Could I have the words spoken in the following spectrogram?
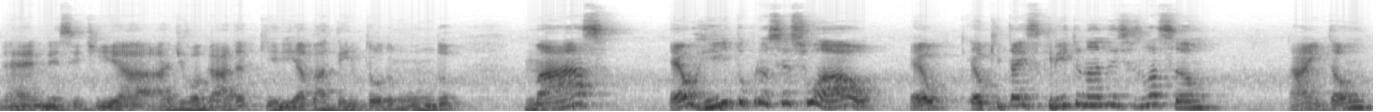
né? Nesse dia a advogada queria bater em todo mundo mas é o rito processual, é o, é o que está escrito na legislação. Tá? Então,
